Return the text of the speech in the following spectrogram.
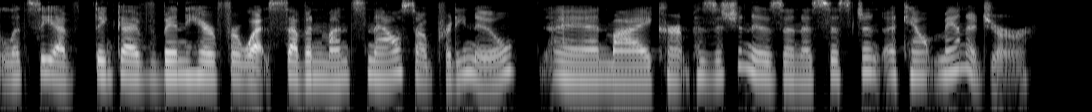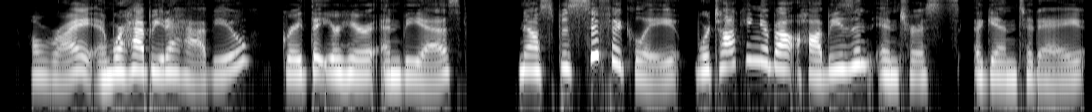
let's see. I think I've been here for what, seven months now, so pretty new. And my current position is an assistant account manager. All right. And we're happy to have you. Great that you're here at NBS. Now, specifically, we're talking about hobbies and interests again today.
